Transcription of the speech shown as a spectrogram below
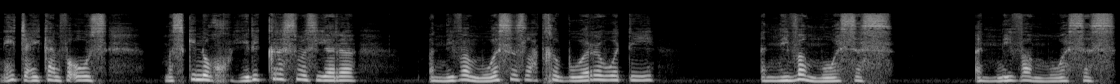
Net jy kan vir ons miskien nog hierdie Kersfees, Here, 'n nuwe Moses laat gebore word hier. 'n Nuwe Moses. 'n nuwe Moses.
